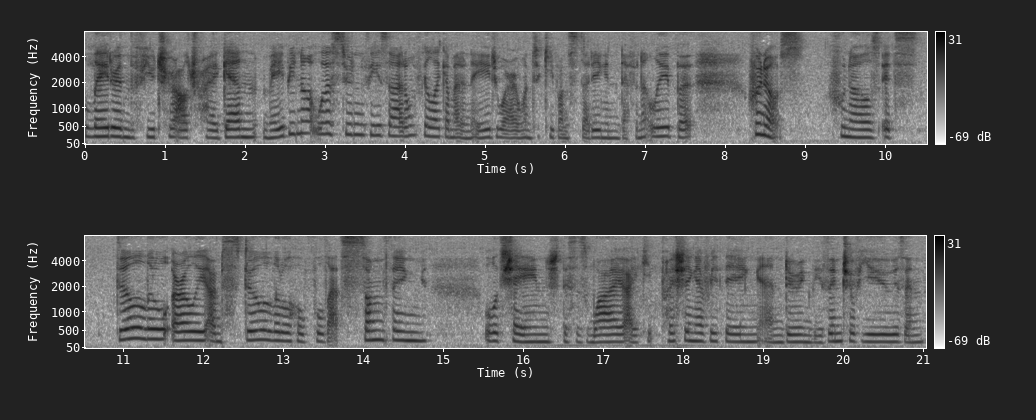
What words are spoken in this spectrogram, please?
later in the future I'll try again. Maybe not with a student visa. I don't feel like I'm at an age where I want to keep on studying indefinitely but who knows? Who knows? It's still a little early. I'm still a little hopeful that something will change this is why I keep pushing everything and doing these interviews and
